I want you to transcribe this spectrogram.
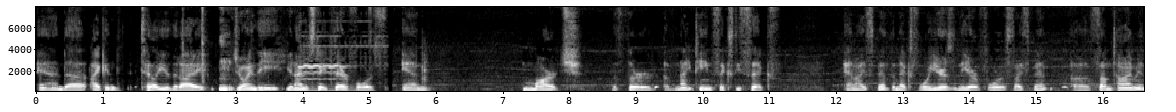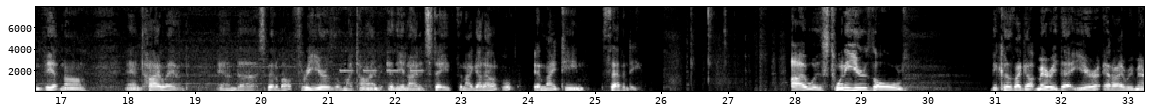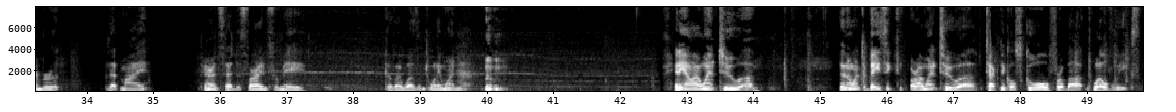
And uh, I can tell you that I joined the United States Air Force in March the 3rd of 1966. And I spent the next four years in the Air Force. I spent uh, some time in Vietnam and Thailand. And uh, spent about three years of my time in the United States. And I got out in 1970. I was 20 years old because I got married that year, and I remember that my parents had to sign for me because I wasn't 21 yet. Anyhow, I went to uh, then I went to basic or I went to uh, technical school for about 12 weeks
